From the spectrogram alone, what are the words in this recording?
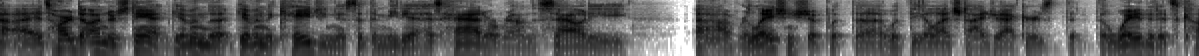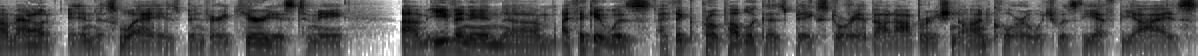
uh, it's hard to understand given the given the caginess that the media has had around the Saudi uh, relationship with the with the alleged hijackers. The, the, way that it's come out in this way has been very curious to me. Um, even in, um, I think it was, I think ProPublica's big story about Operation Encore, which was the FBI's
